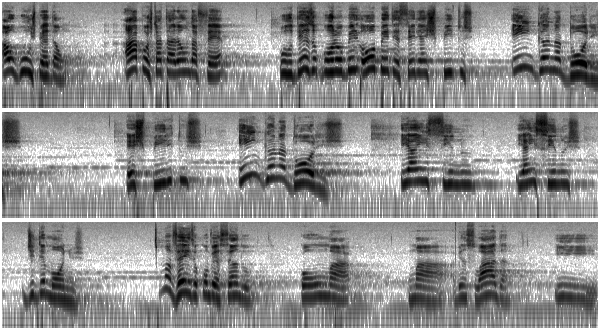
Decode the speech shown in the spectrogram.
alguns, perdão, apostatarão da fé por, por obede obedecerem a espíritos enganadores. Espíritos enganadores e a ensino e a ensinos de demônios. Uma vez eu conversando com uma, uma abençoada e,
